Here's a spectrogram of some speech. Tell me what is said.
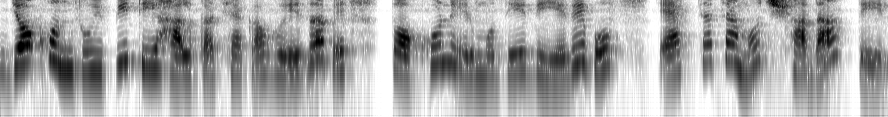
যখন দুই পিঠই হালকা ছ্যাঁকা হয়ে যাবে, তখন এর মধ্যে দিয়ে দেব এক চা চামচ সাদা তেল।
